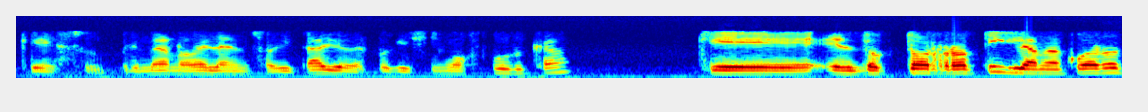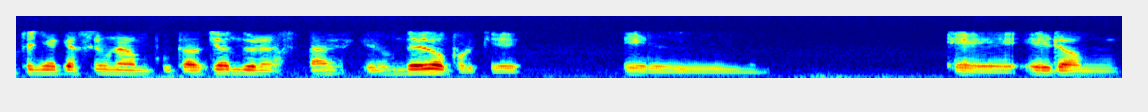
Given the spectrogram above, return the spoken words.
que es su primera novela en solitario después que hicimos Furca, que el doctor Rotila, me acuerdo, tenía que hacer una amputación de una de un dedo porque el, eh, era, un,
